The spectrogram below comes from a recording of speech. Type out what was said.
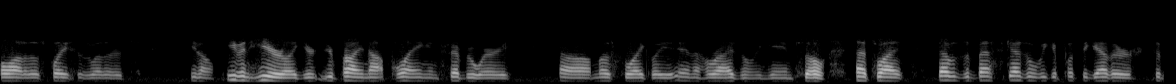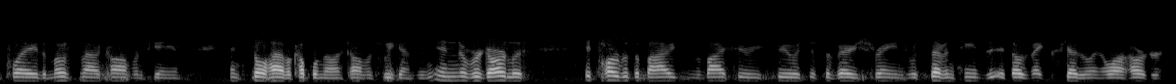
a lot of those places, whether it's you know, even here, like you're you're probably not playing in February, uh, most likely in a Horizon League game. So that's why that was the best schedule we could put together to play the most amount of conference games and still have a couple non-conference weekends. And, and regardless, it's hard with the buy the buy series too. It's just a very strange with seven teams. It does make the scheduling a lot harder.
